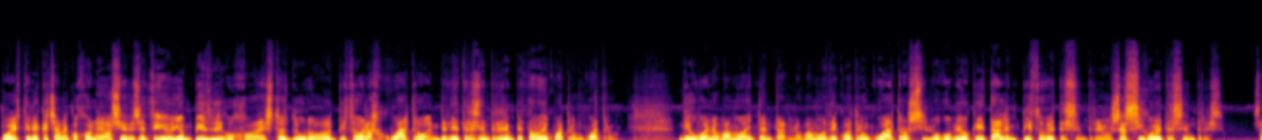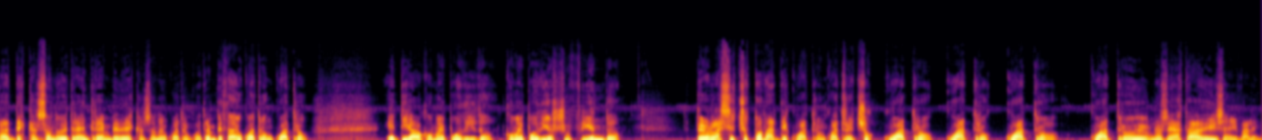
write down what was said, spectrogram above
pues tienes que echarle cojones, así de sencillo. Yo empiezo y digo, joder, esto es duro. Empiezo a las 4, en vez de 3 en 3 he empezado de 4 en 4. Digo, bueno, vamos a intentarlo. Vamos de 4 en 4, si luego veo que tal, empiezo de 3 en 3. O sea, sigo de 3 en 3. ¿Sabes? Descansando de 3 en 3 en vez de descansando de 4 en 4. He empezado de 4 en 4, he tirado como he podido, como he podido sufriendo, pero las he hecho todas de 4 en 4. He hecho 4, 4, 4, 4, no sé, hasta la 16, ¿vale?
